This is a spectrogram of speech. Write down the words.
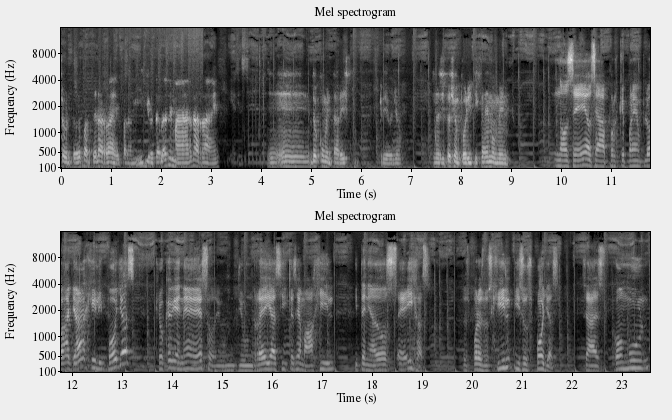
sobre todo de parte de la RAE. Para mí, idiota de la semana, la RAE, eh, documentar esto, creo yo, una situación política de momento. No sé, o sea, porque por ejemplo allá gilipollas, creo que viene de eso, de un, rey así que se llamaba Gil y tenía dos eh, hijas. Entonces por eso es Gil y sus pollas. O sea, es común,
